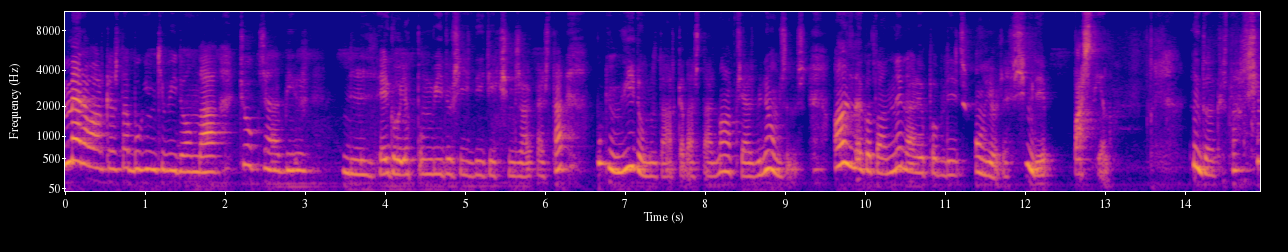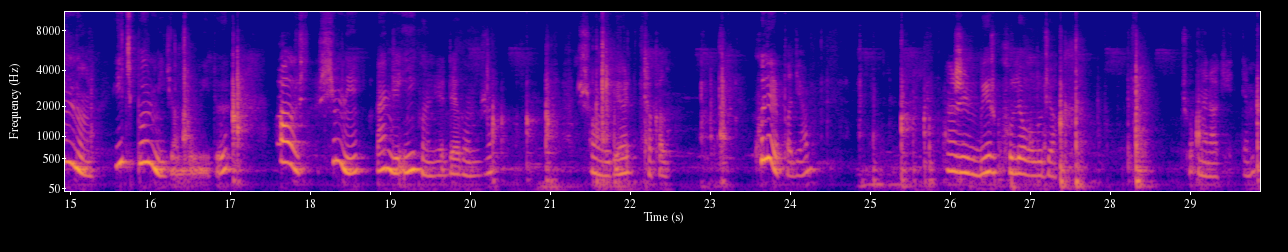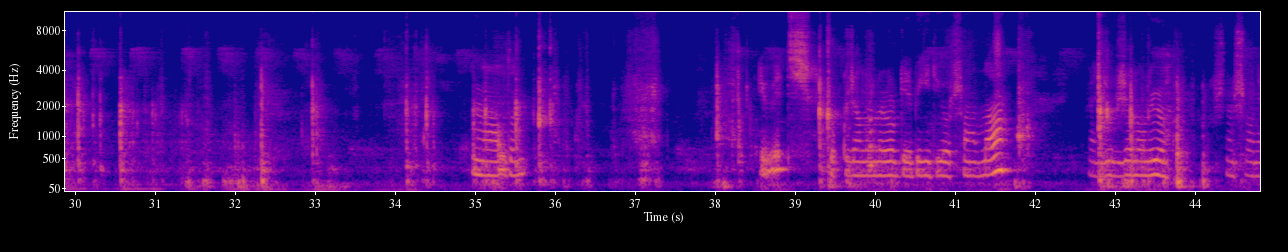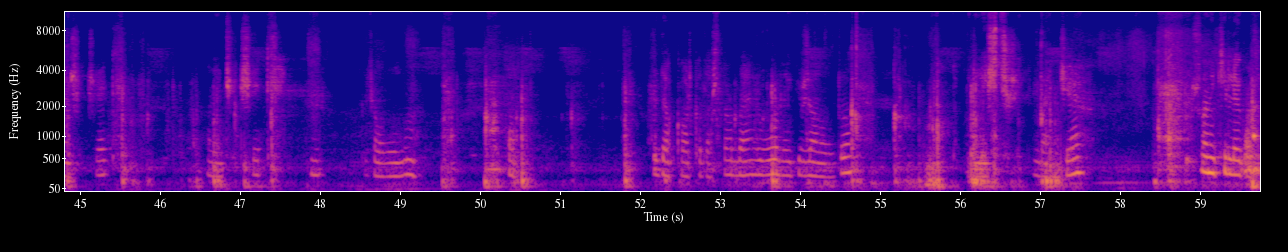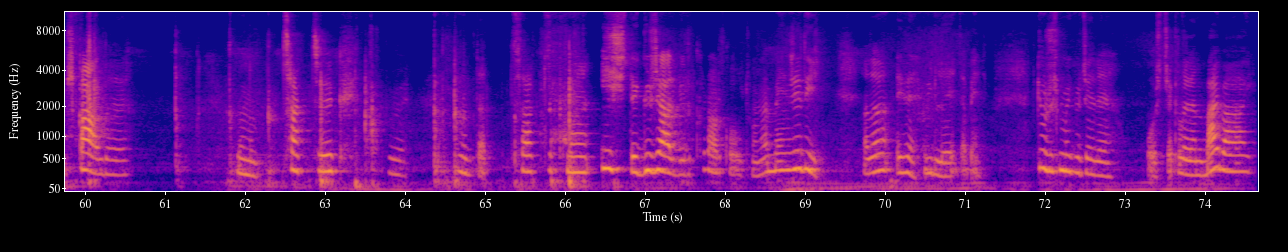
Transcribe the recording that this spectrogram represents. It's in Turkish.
Merhaba arkadaşlar. Bugünkü videomda çok güzel bir Lego yapım videosu izleyeceksiniz arkadaşlar. Bugün videomuzda arkadaşlar ne yapacağız biliyor musunuz? Az Lego'dan neler yapabiliriz onu göreceğiz. Şimdi başlayalım. Evet arkadaşlar şimdi hiç bölmeyeceğim bu videoyu. Arkadaşlar şimdi bence ilk önce Lego'muzu şöyle bir takalım. Kule yapacağım. Nasıl bir kule olacak. Çok merak ettim. Bunu aldım. Evet. Çok güzel oluyor gibi gidiyor şu anda. Bence güzel oluyor. Şunu şöyle çekecek. Bunu çekecek. Hı, Güzel oldu mu? Bir dakika arkadaşlar. Bence böyle güzel oldu. Birleştirelim bence. Son iki legomuz kaldı. Bunu taktık. Ve bunu da taktık mı? İşte güzel bir kral koltuğuna benzedi. Ya da evet villaya da ben. Görüşmek üzere. Hoşçakalın. Bay bay.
